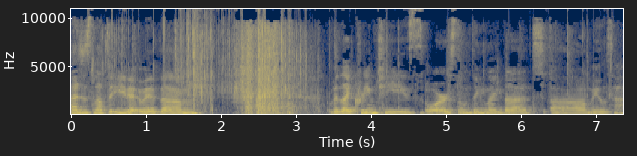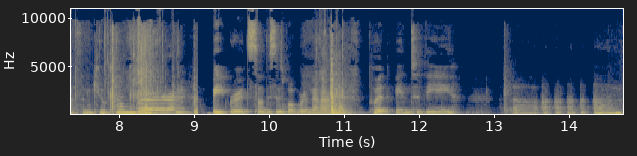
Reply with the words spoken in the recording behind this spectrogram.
I just love to eat it with um, with like cream cheese or something like that. Um, we also have some cucumber, beetroot. So this is what we're gonna put into the uh, uh, uh, uh um,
